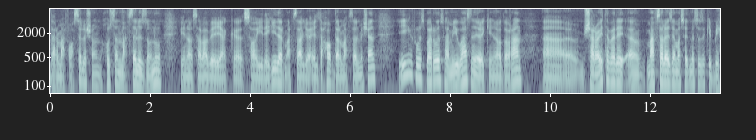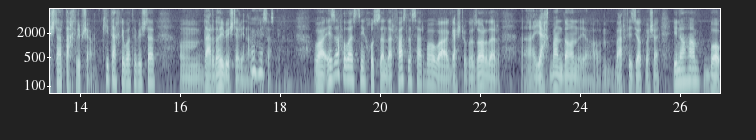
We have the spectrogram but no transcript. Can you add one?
در مفاصلشان خصوصا مفصل زانو اینا سبب یک ساییدگی در مفصل یا التهاب در مفصل میشن این روز به روز همی وزن که اینا دارن شرایط برای مفصل از مساعد می‌سازه که بیشتر تخریب شوند. کی تخریبات بیشتر؟ دردهای بیشتری اینا احساس می‌کنن. و اضافه وزنی خصوصا در فصل سرما و گشت و گذار در یخبندان یا برف زیاد باشه اینا هم با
